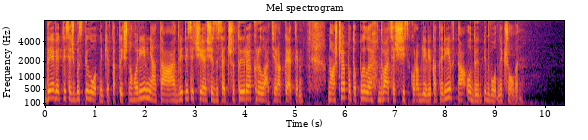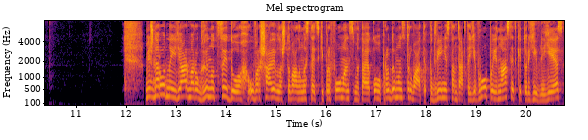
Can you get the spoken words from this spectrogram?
9 тисяч безпілотників тактичного рівня та 2064 крилаті ракети. Ну а ще потопили 26 кораблів і катерів та один підводний човен. Міжнародний ярмарок геноциду у Варшаві влаштували мистецький перформанс, мета якого продемонструвати подвійні стандарти Європи і наслідки торгівлі ЄС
